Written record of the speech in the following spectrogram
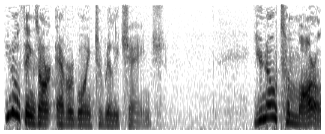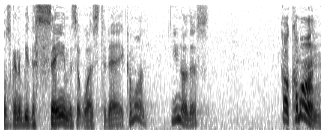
You know things aren't ever going to really change. You know tomorrow is going to be the same as it was today. Come on. You know this. Oh, come on.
